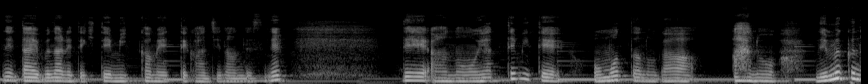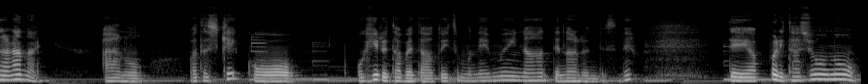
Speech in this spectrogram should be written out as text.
ね、だいぶ慣れてきて3日目って感じなんですね。で、あの、やってみて思ったのが、あの、眠くならない。あの、私結構、お昼食べた後いつも眠いなってなるんですね。で、やっぱり多少の、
